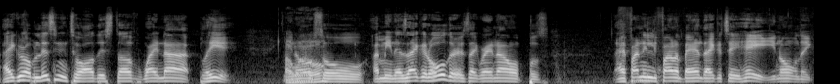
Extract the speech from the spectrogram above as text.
I grew up listening to all this stuff. Why not play it? You Ah, know. well. So I mean, as I get older, it's like right now, pues, I finally found a band that I could say, hey, you know, like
